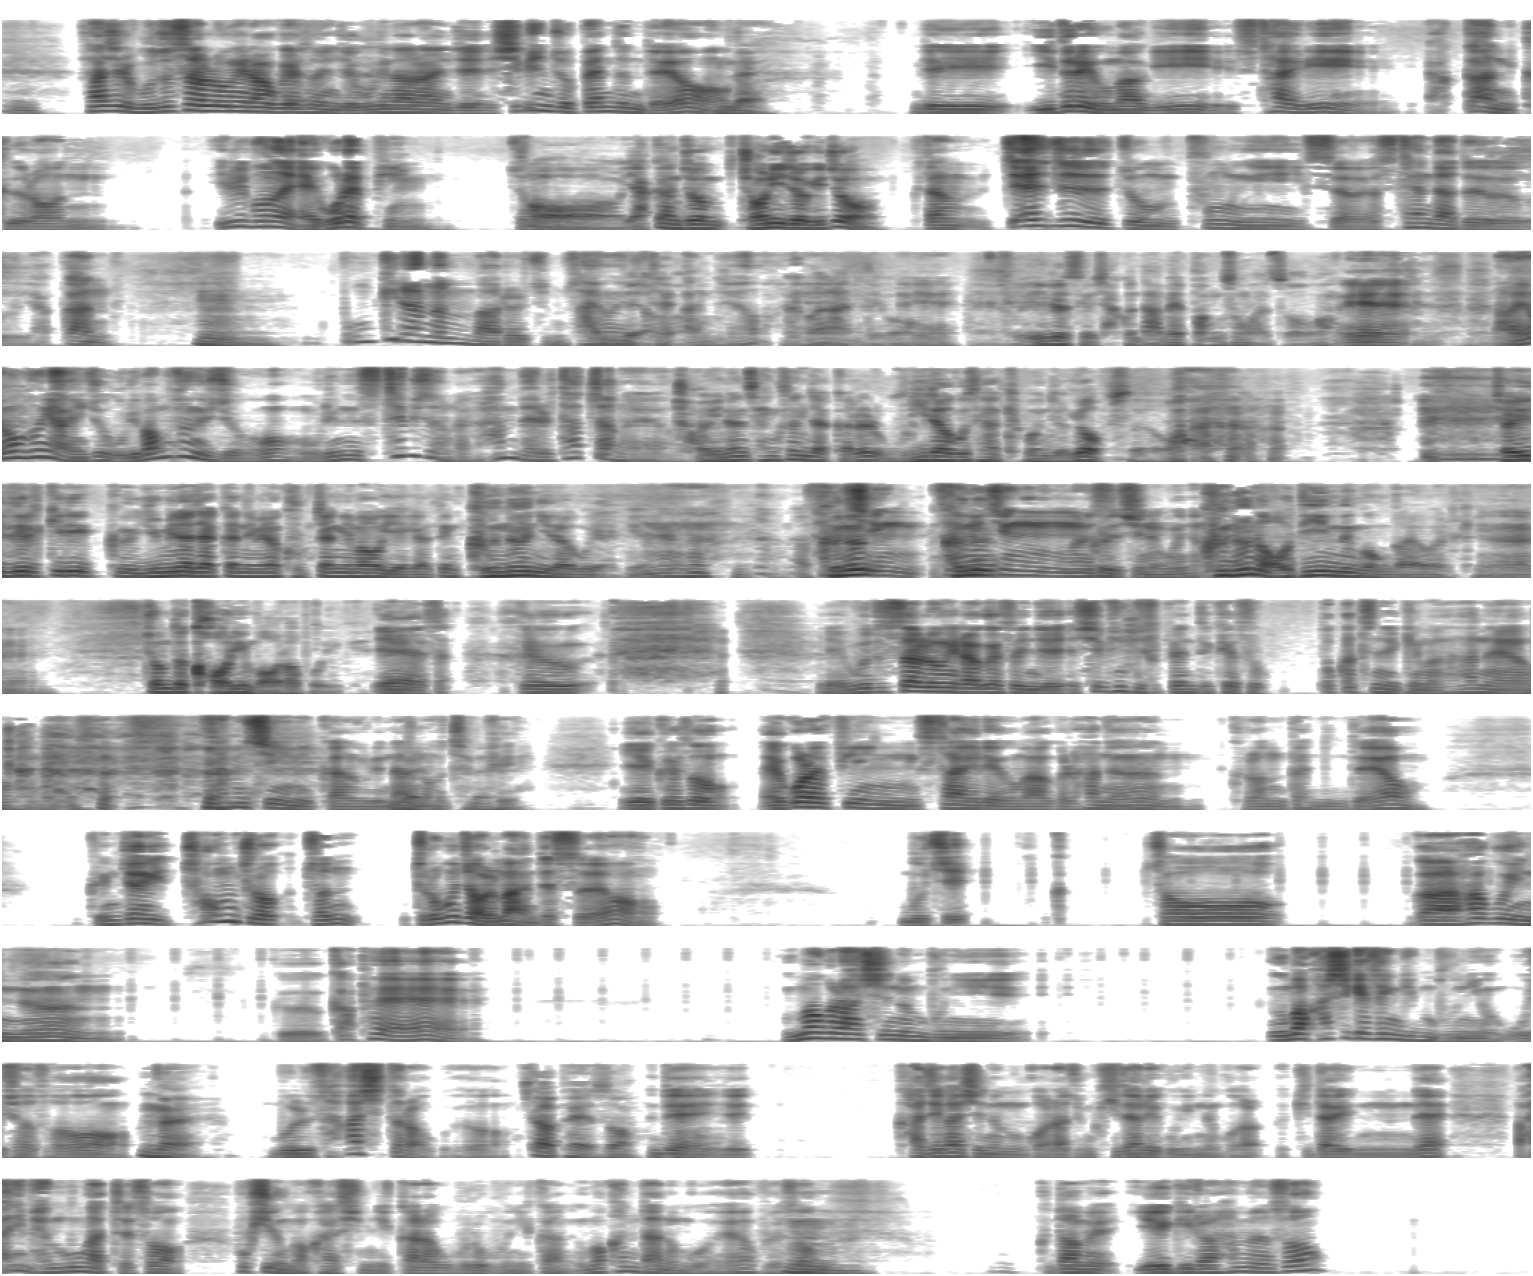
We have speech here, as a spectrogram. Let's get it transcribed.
음. 사실 무드살롱이라고 해서 이제 우리나라 이제 10인조 밴드인데요. 네. 이제 이, 이들의 음악이 스타일이 약간 그런 일본의 EGO-WRAPPIN' 좀 어, 약간 좀 전위적이죠. 그다음 재즈 좀 풍이 있어요. standard 약간 음. 뽕기라는 말을 좀 사용해도 안, 안 돼요? 그건 예. 안 되고. 예. 예. 왜 이러세요? 자꾸 남의 방송 와서. 예. 남의 방송이 아니죠. 우리 방송이죠. 우리는 스태프잖아요. 한 배를 탔잖아요. 저희는 생선 작가를 우리라고 생각해 본 적이 없어요. 저희들끼리 그 유민아 작가님이랑 국장님하고 얘기할 땐 그놈이라고 얘기해요. 아, 그는 그는 그렇죠. 쓰시는군요. 그는 어디 있는 건가요? 이렇게. 예. 좀더 거리 멀어 보이게. 예. 그 예, 무드살롱이라고 해서 이제 10인조 밴드 계속 똑같은 얘기만 하네요. 3인칭이니까 우리 나는 네, 어차피. 네. 예, 그래서 에고래핑 스타일의 음악을 하는 그런 밴드인데요. 굉장히 처음 들어, 전 들어본 지 얼마 안 됐어요. 뭐지? 저가 하고 있는 그 카페에 음악을 하시는 분이 음악 하시게 생긴 분이 오셔서 네. 뭘 사가시더라고요. 카페에서. 근데 어. 이제 가져가시는 거라 좀 기다리고 있는 거 기다리는데 많이 뵌 분 같아서 혹시 음악 하십니까라고 물어보니까 음악 한다는 거예요. 그래서 음. 그 다음에 얘기를 하면서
